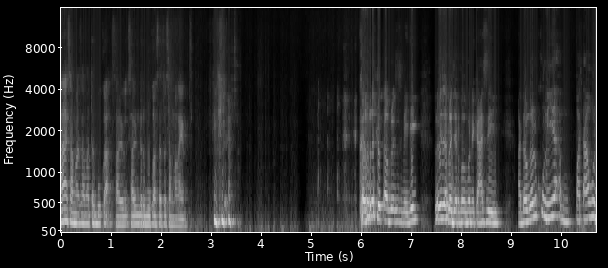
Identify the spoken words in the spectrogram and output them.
ah sama-sama terbuka saling saling terbuka satu sama lain kalau lu ikut public speaking, lu bisa belajar komunikasi. Atau enggak lu kuliah 4 tahun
